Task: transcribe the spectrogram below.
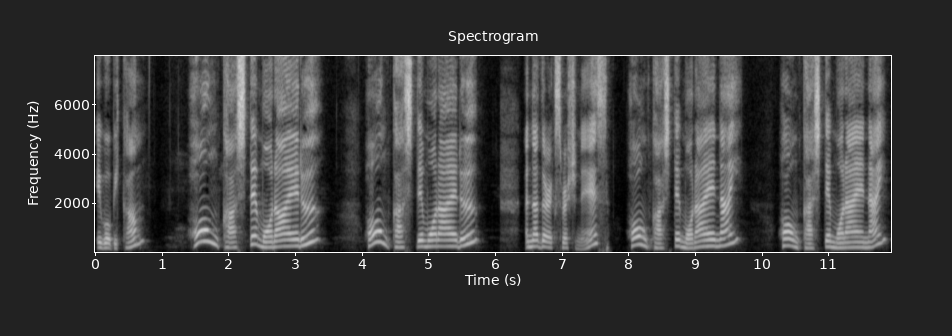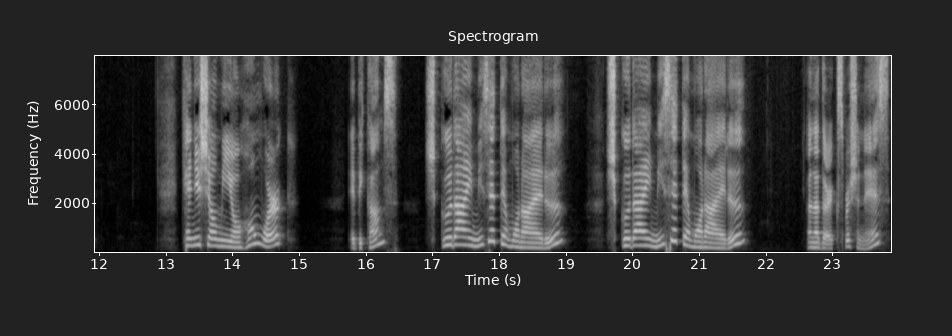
It will become 本貸してもらえる本貸してもらえる Another expression is 本貸してもらえない本貸してもらえない Can you show me your homework? It becomes 宿題見せてもらえる宿題見せてもらえる Another expression is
